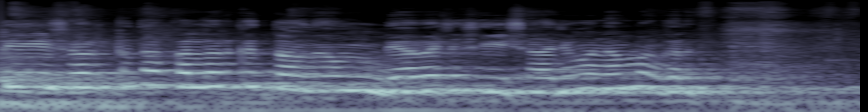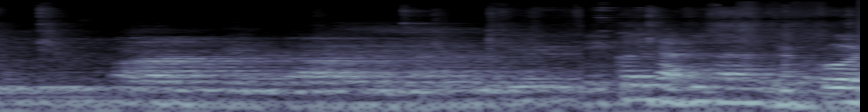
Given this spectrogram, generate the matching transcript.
ਟੀ-ਸ਼ਰਟ ਦਾ ਕਲਰ ਕਿੱਦਾਂ ਦਾ ਹੁੰਦਿਆ ਵਿੱਚ ਸ਼ੀਸ਼ਾ ਜਿਹਾ ਨਾ ਮਗਰ? ਇੱਕੋ ਹੀ ਸਾਡੀ ਸਾਰਾ ਕੋਈ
